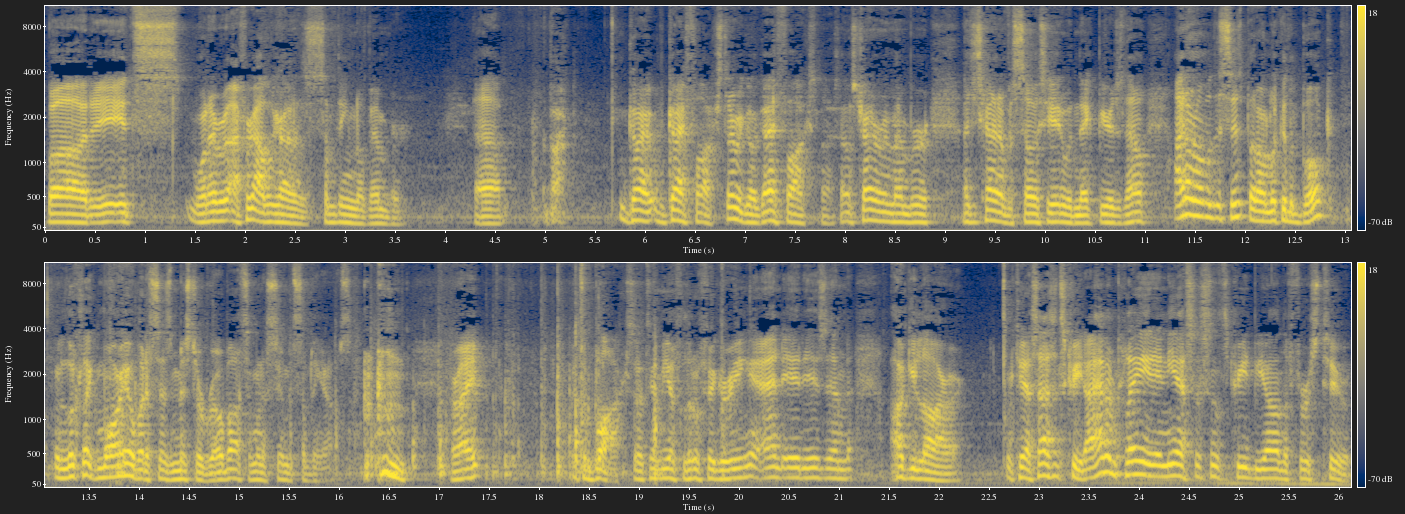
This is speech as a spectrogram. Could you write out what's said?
but it's whatever. I forgot. Look at it. Something November. Uh, Guy Guy Fawkes. There we go, Guy Fawkes. I was trying to remember. I just kind of associated with neckbeards now. I don't know what this is, but I'll look at the book. It looked like Mario, but it says Mr. Robot, so I'm going to assume it's something else. All right? It's a box, so it's to be a little figurine, and it is an Aguilar. Okay, Assassin's Creed. I haven't played any Assassin's Creed beyond the first two,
